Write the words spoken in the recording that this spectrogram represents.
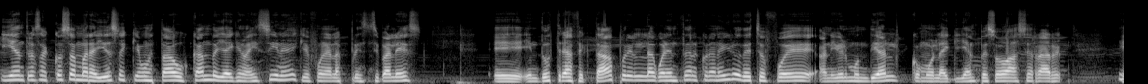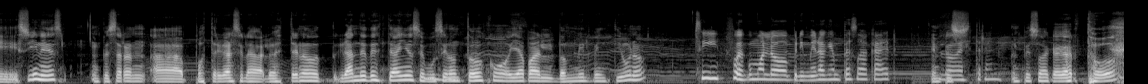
Y entre esas cosas maravillosas que hemos estado buscando, ya que no hay cine, que fue una de las principales eh, industrias afectadas por la cuarentena del coronavirus. De hecho, fue a nivel mundial como la que ya empezó a cerrar eh, cines. Empezaron a postergarse la- los estrenos grandes de este año, se pusieron todos como ya para el 2021. Sí, fue como lo primero que empezó a caer los Empezó- estrenos. empezó a cagar todo.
